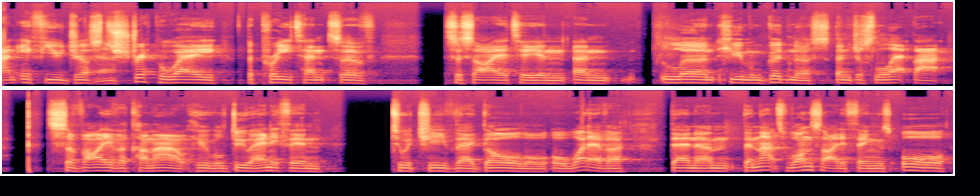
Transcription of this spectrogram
And if you just strip away the pretense of society and, and learn human goodness and just let that survivor come out who will do anything to achieve their goal or, or whatever, then um, then that's one side of things. Or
